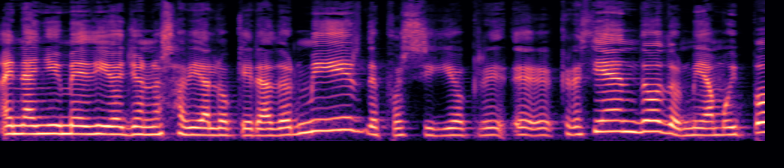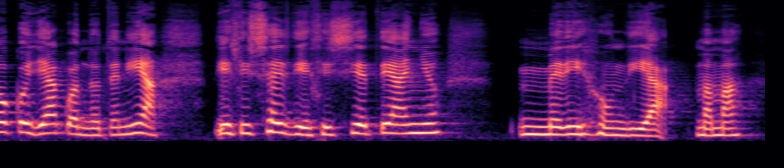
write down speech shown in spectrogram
en año y medio yo no sabía lo que era dormir, después siguió eh, creciendo, dormía muy poco, ya cuando tenía 16, 17 años me dijo un día, mamá,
